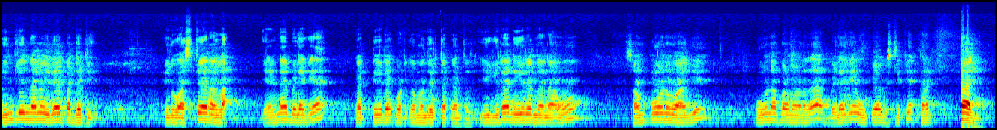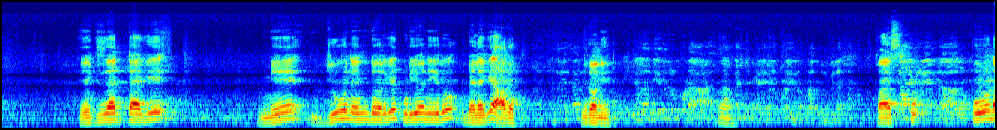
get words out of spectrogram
ಹಿಂದ್ಲಿಂದನೂ ಇದೇ ಪದ್ಧತಿ. ಇದು ಹೊಸ್ತೇನಲ್ಲ ಎರಡನೇ ಬೆಳೆಗೆ ಕಟ್ಟೀರೆ ಕೊಟ್ಕೊಂಬಂದಿರ್ತಕ್ಕಂಥದ್ದು ಈಗಿರೋ ನೀರನ್ನು ನಾವು ಸಂಪೂರ್ಣವಾಗಿ ಪೂರ್ಣ ಪ್ರಮಾಣದ ಬೆಳೆಗೆ ಉಪಯೋಗಿಸ್ಲಿಕ್ಕೆ ಕರೆಕ್ಟಾಗಿ ಎಕ್ಸಾಕ್ಟಾಗಿ ಮೇ ಜೂನ್ ಎಂಡ್ವರೆಗೆ ಕುಡಿಯೋ ನೀರು ಬೆಳೆಗೆ ಆಗತ್ತೆ. ಇರೋ ನೀರು. ಹಾಂ. ನೀರಿದ್ರು ಕೂಡ ಸಾಕಷ್ಟು ಕೆರೆಗಳು ಕೂಡ ಇನ್ನೂ ಕೂಡ ತುಂಬಿಲ್ಲ ಸರ್ ಕಾಸ್ ಪೂ- ಪೂರ್ಣ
